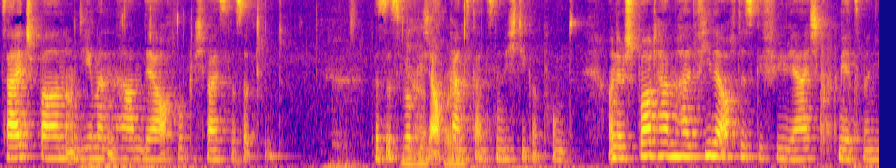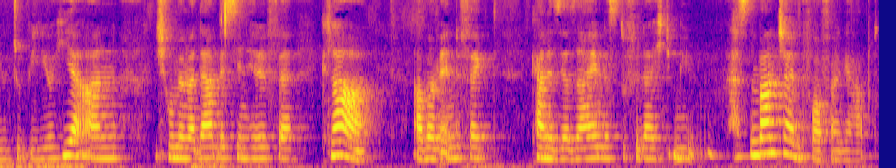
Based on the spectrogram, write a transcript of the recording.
Zeit sparen und jemanden haben, der auch wirklich weiß, was er tut. Das ist wirklich ja, auch ganz, ganz ein wichtiger Punkt. Und im Sport haben halt viele auch das Gefühl, ja, ich gucke mir jetzt mein YouTube-Video hier an, ich hole mir mal da ein bisschen Hilfe. Klar, aber im Endeffekt kann es ja sein, dass du vielleicht hast einen Bandscheibenvorfall gehabt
